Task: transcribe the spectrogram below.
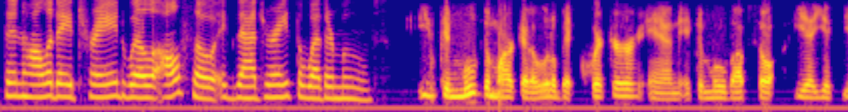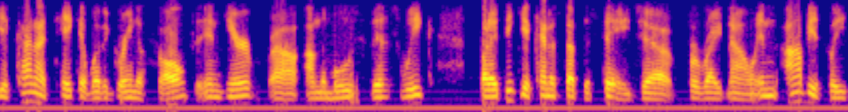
Thin holiday trade will also exaggerate the weather moves. You can move the market a little bit quicker, and it can move up. So, yeah, you you kind of take it with a grain of salt in here uh, on the moves this week. But I think you kind of set the stage uh, for right now. And obviously,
